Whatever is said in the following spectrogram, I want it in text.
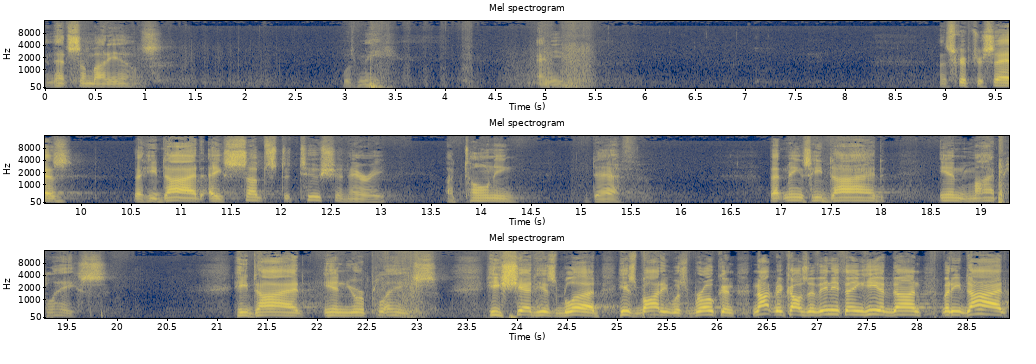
And that somebody else was me and you. The scripture says that he died a substitutionary, atoning death. That means he died in my place. He died in your place. He shed his blood. His body was broken, not because of anything he had done, but he died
